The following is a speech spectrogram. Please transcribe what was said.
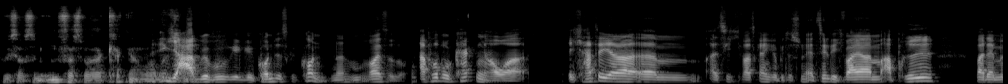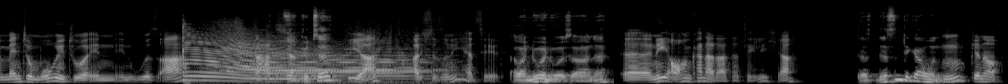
Du bist auch so ein unfassbarer Kackenhauer. Ja, gekonnt ist gekonnt, ne? Weißt du so. Apropos Kackenhauer. Ich hatte ja, ähm, als ich, ich weiß gar nicht, ob ich das schon erzählt ich war ja im April bei der Memento Mori Tour in den USA. Da hatte ich ja, Bitte? Ja, hatte ich das noch nicht erzählt. Aber nur in den USA, ne? Äh, nee, auch in Kanada tatsächlich, ja. Das, das ist ein dicker Hund. Mhm, genau.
